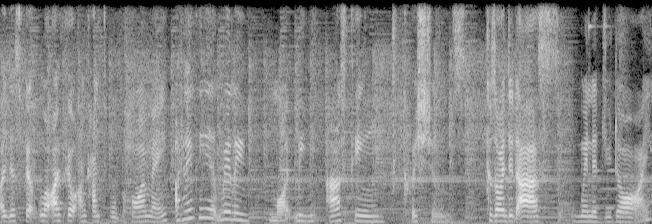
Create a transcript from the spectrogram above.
I just felt like I felt uncomfortable behind me. I don't think it really might be asking questions because I did ask, "When did you die?"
